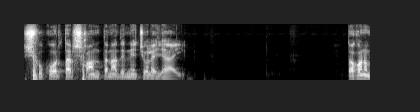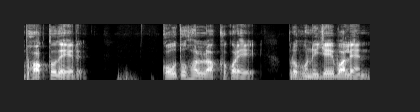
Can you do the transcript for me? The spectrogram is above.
শুকর তার সন্তানাদি নিয়ে চলে যায়। তখন ভক্তদের কৌতূহল লক্ষ্য করে প্রভু নিজেই বলেন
